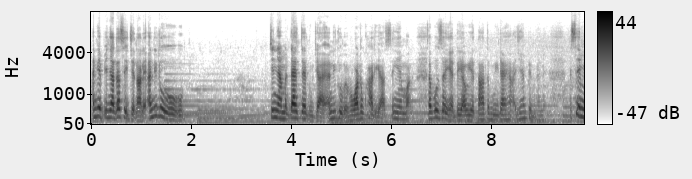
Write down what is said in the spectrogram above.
အန်ဒီပညာတတ်စေချင်တာလေအန်ဒီလို ပညာမတတ်တဲ့လူကြရင်အန်ဒီလိုပဲဘဝဒုက္ခတွေကဆင်းရဲမှာလေသဘုဇက်ရတယောက်ရဲ့သားသမီးတိုင်းဟာအရန်ပင်ပန်းတယ်အစင်မ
